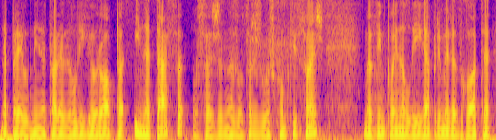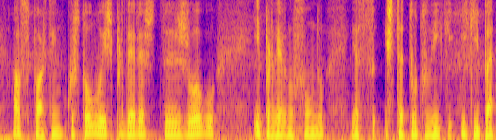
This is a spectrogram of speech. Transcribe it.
na pré-eliminatória da Liga Europa e na Taça, ou seja, nas outras duas competições, mas impõe na Liga a primeira derrota ao Sporting. Custou Luís perder este jogo e perder, no fundo, esse estatuto de equipa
